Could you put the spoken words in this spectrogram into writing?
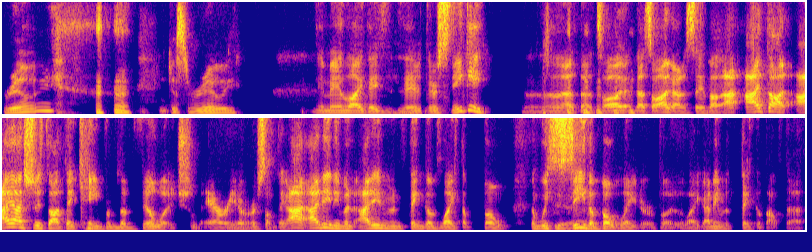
really? Just really? I mean, like they they're, they're sneaky. Uh, that, that's all. I, that's all I got to say about. It. I, I thought I actually thought they came from the village area or something. I, I didn't even I didn't even think of like the boat, and we yeah. see the boat later, but like I didn't even think about that.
